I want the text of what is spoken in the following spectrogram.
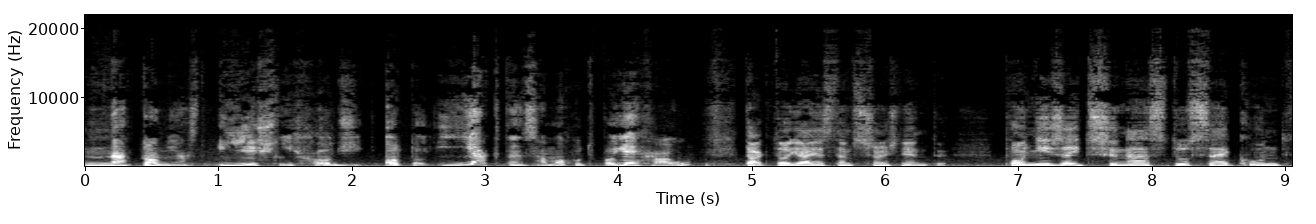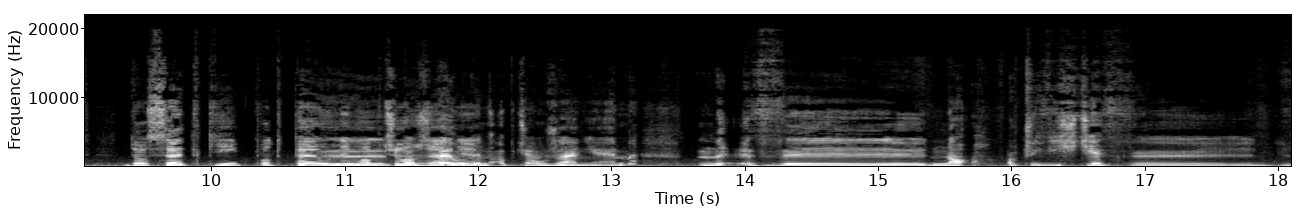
Natomiast jeśli chodzi o to, jak ten samochód pojechał, Tak, to ja jestem wstrząśnięty. Poniżej 13 sekund do setki pod pełnym yy, obciążeniem. pod pełnym obciążeniem, w, no oczywiście w y,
